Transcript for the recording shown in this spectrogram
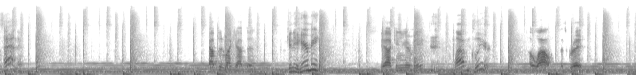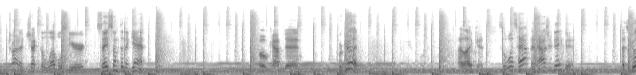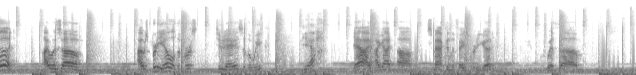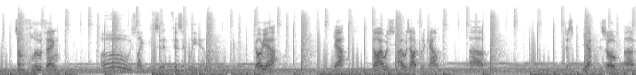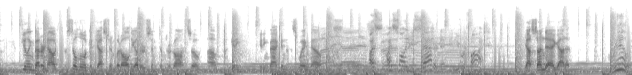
What's happening? Captain, my captain. Can you hear me? Yeah, can you hear me? Loud and clear. Oh, wow. That's great. I'm trying to check the levels here. Say something again. Oh, Captain. We're good. I like it. So what's happening? How's your day been? That's good. I was um I was pretty ill the first two days of the week. Yeah. Yeah, I, I got um, smacked in the face pretty good with um, some flu thing. Oh, it's like physically ill. Oh yeah, yeah. No, I was I was out for the count. Um, just yeah. So um, feeling better now. Still a little congestion, but all the other symptoms are gone. So um, I'm getting getting back into the swing now. I, I saw you Saturday and you were fine. Yeah, Sunday I got it. Really?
